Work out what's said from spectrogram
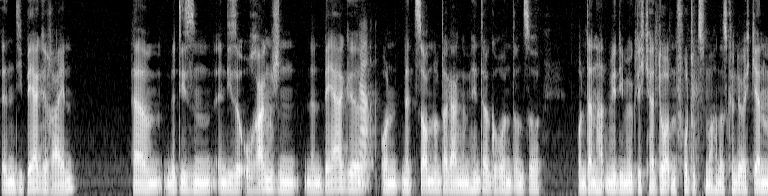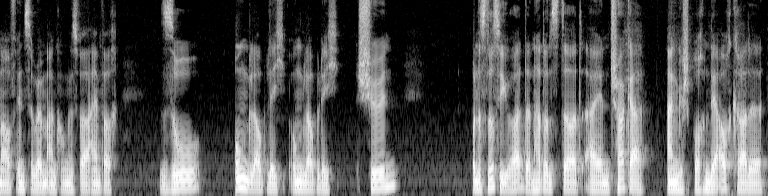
in die Berge rein, ähm, mit diesem, in diese orangenen Berge Ja. und mit Sonnenuntergang im Hintergrund und so. Und dann hatten wir die Möglichkeit, dort ein Foto zu machen. Das könnt ihr euch gerne mal auf Instagram angucken. Es war einfach so unglaublich, unglaublich schön. Und das Lustige war, dann hat uns dort ein Trucker angesprochen, der auch gerade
